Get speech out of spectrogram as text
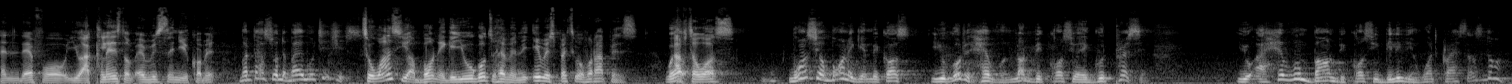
and therefore you are cleansed of every sin you commit? But that's what the Bible teaches. So once you are born again, you will go to heaven irrespective of what happens. Well- Afterwards, Once you're born again, because you go to heaven not because you're a good person, you are heaven bound because you believe in what Christ has done.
